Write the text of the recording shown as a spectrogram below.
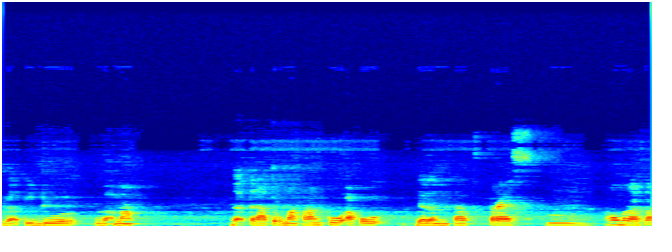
nggak tidur, nggak mak nggak teratur makanku, aku dalam tahap stres. Aku merasa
